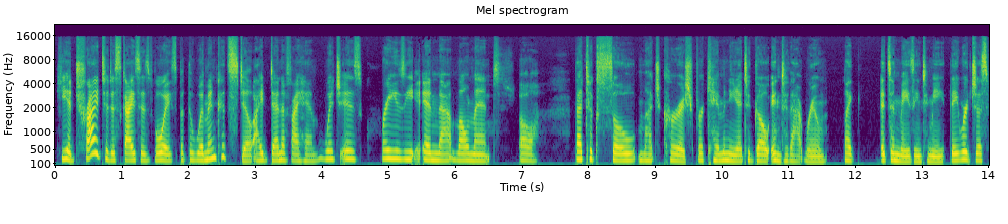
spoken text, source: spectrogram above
He had tried to disguise his voice, but the women could still identify him, which is crazy in that moment. Oh, That took so much courage for Kim and Nina to go into that room. Like, it's amazing to me. They were just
